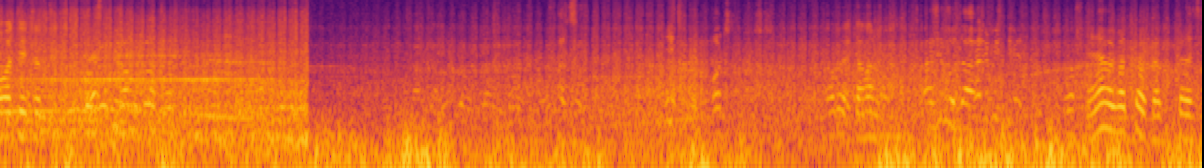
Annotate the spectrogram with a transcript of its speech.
To... Dobro je, tamo. Kažemo da... Evo gotovo, kako kada se...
